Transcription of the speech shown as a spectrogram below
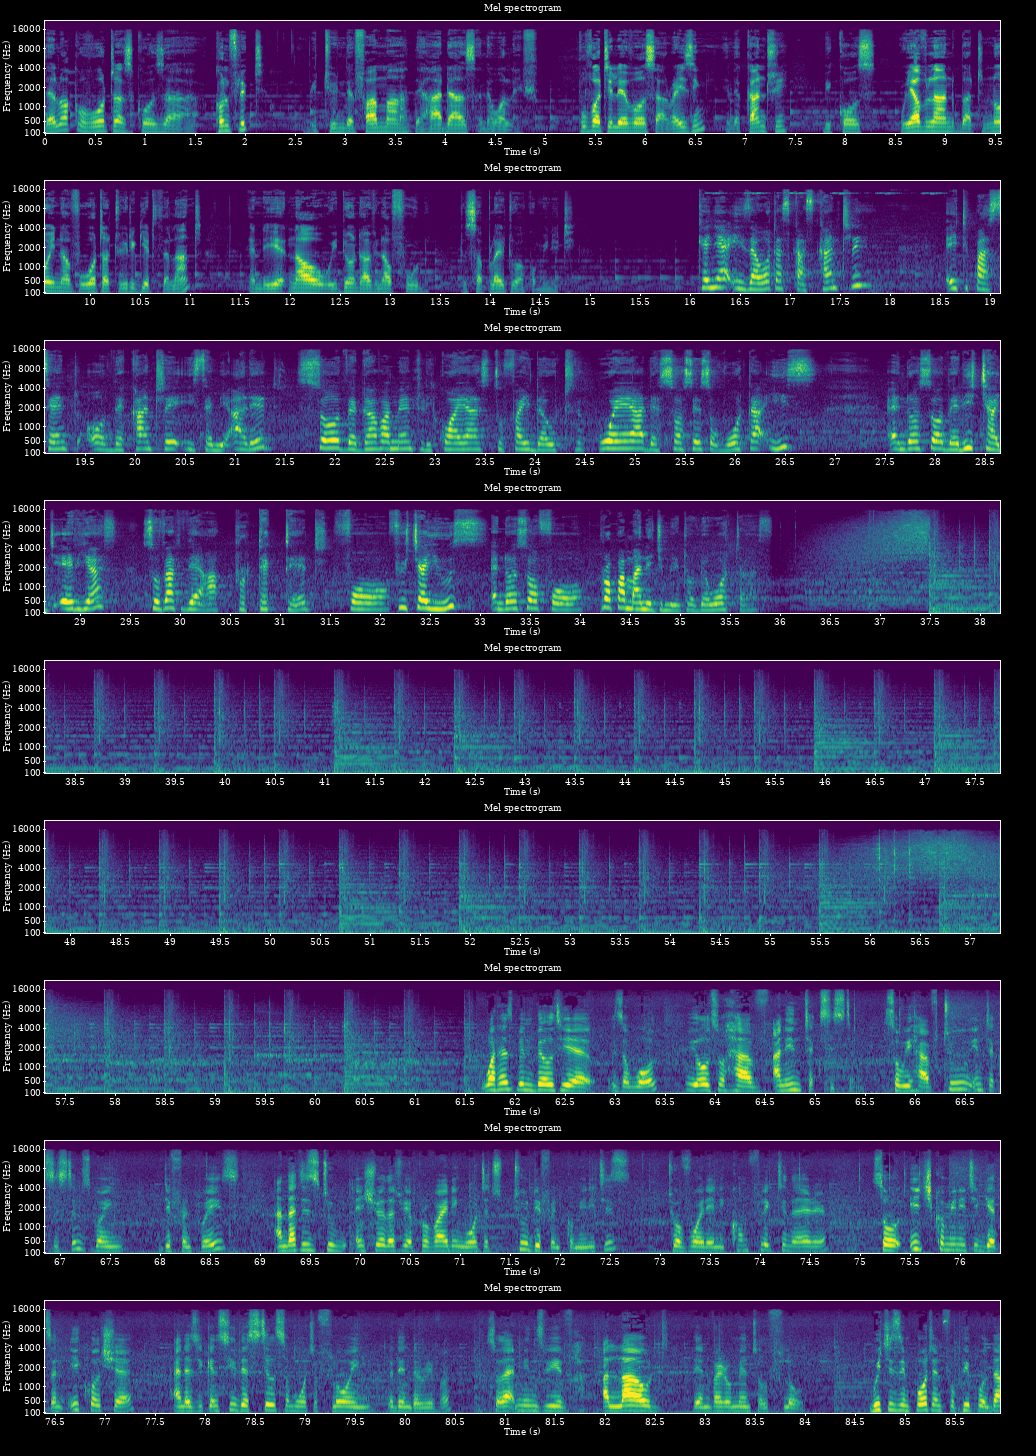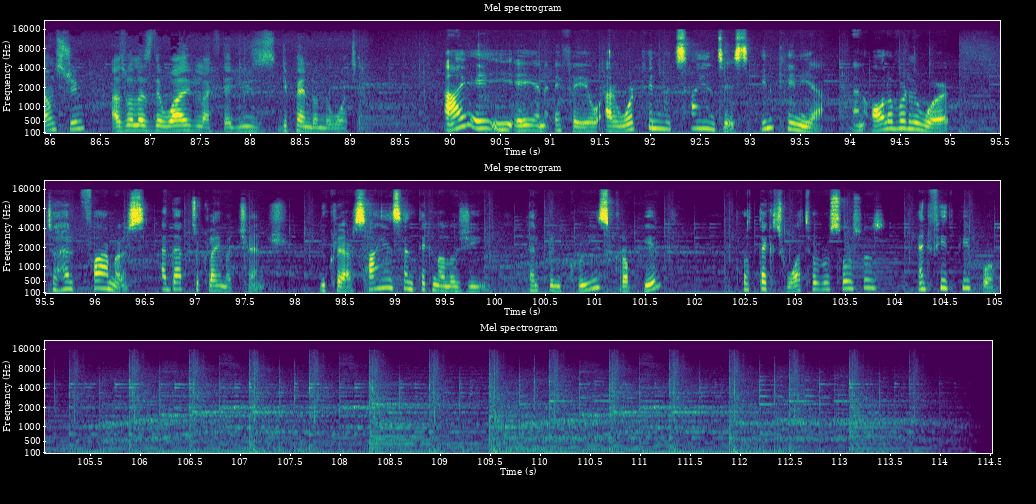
The lack of water has caused a conflict between the farmer, the herders, and the wildlife. Poverty levels are rising in the country because we have land but no enough water to irrigate the land, and now we don't have enough food to supply to our community. Kenya is a water scarce country. 80% of the country is semi-arid, so the government requires to find out where the sources of water is and also the recharge areas so that they are protected for future use and also for proper management of the waters. What has been built here is a wall. We also have an intake system. So we have two intake systems going different ways, and that is to ensure that we are providing water to two different communities to avoid any conflict in the area. So each community gets an equal share, and as you can see, there's still some water flowing within the river. So that means we've allowed the environmental flow, which is important for people downstream, as well as the wildlife that use, depend on the water. IAEA and FAO are working with scientists in Kenya and all over the world to help farmers adapt to climate change. Nuclear science and technology help increase crop yield, protect water resources, and feed people.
